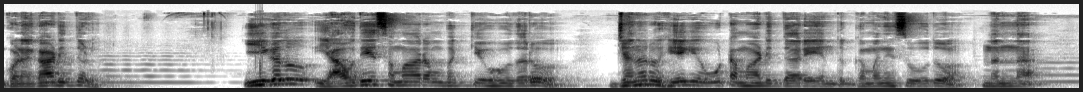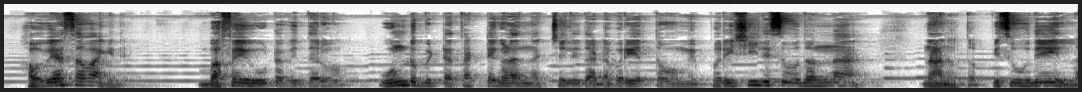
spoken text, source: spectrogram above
ಗೊಣಗಾಡಿದ್ದಳು. ಈಗಲೂ ಯಾವುದೇ ಸಮಾರಂಭಕ್ಕೆ ಹೋದರೂ ಜನರು ಹೇಗೆ ಊಟ ಮಾಡಿದ್ದಾರೆ ಎಂದು ಗಮನಿಸುವುದು ನನ್ನ ಹವ್ಯಾಸವಾಗಿದೆ. ಬಫೆ ಊಟವಿದ್ದರೂ ಉಂಡು ಬಿಟ್ಟ ತಟ್ಟೆಗಳನ್ನು ಚೆಲ್ಲಿದ ಡಬರಿಯತ್ತ ಒಮ್ಮೆ ಪರಿಶೀಲಿಸುವುದನ್ನು ನಾನು ತಪ್ಪಿಸುವುದೇ ಇಲ್ಲ.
